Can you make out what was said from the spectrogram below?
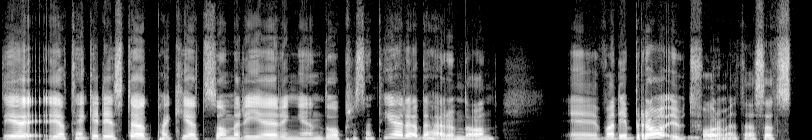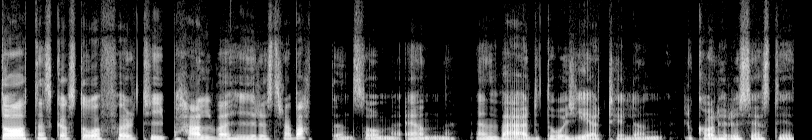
Det, jag tänker det stödpaket som regeringen då presenterade häromdagen, eh, var det bra utformat? Alltså att staten ska stå för typ halva hyresrabatten som en, en värd då ger till en lokalhyresgäst i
